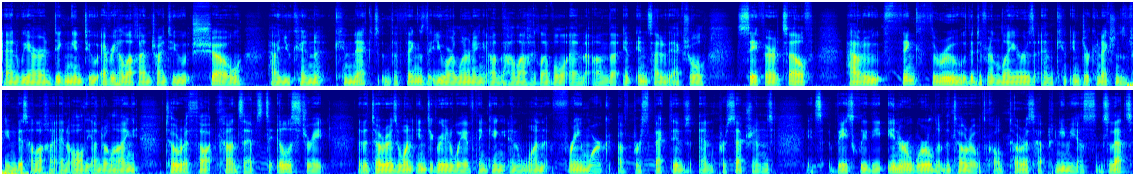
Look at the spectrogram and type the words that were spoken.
And we are digging into every halacha and trying to show how you can connect the things that you are learning on the halachic level and on the in, inside of the actual sefer itself how to think through the different layers and interconnections between this halacha and all the underlying Torah thought concepts to illustrate that the Torah is one integrated way of thinking and one framework of perspectives and perceptions. It's basically the inner world of the Torah. It's called Toras HaPnimius. And so that's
